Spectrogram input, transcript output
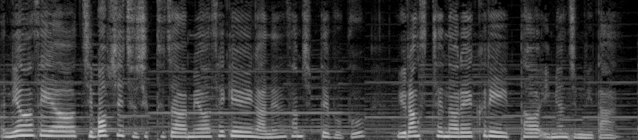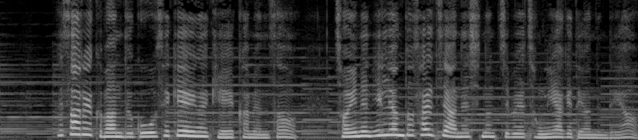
안녕하세요. 집 없이 주식 투자하며 세계여행하는 30대 부부 유랑쓰 채널의 크리에이터 임현주입니다. 회사를 그만두고 세계여행을 계획하면서 저희는 1년도 살지 않은 신혼집을 정리하게 되었는데요.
